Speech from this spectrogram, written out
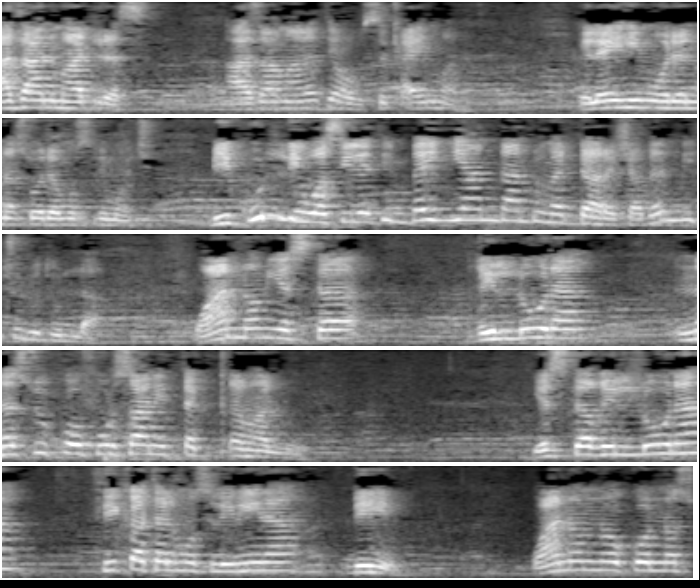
አዛን ማድረስ። አዛ ማለት ያው ስቃይን ማለት ኢለይህም ወደ እነሱ ወደ ሙስሊሞች ቢኩል ወሲለትን በእያንዳንዱ መዳረሻ በሚችሉት ሁላ ዋናውም የስተግሉነ እነሱ እኮ ፉርሳን ይጠቀማሉ። የስተግሉነ ፊቀተ ልሙስሊሚና ቢህም ዋናውም ነው እኮ እነሱ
